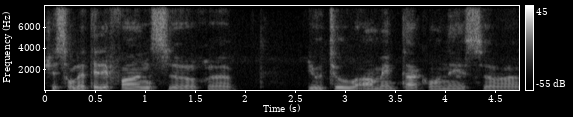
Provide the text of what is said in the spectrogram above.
J'ai sur le téléphone, sur euh, YouTube, en même temps qu'on est sur euh,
